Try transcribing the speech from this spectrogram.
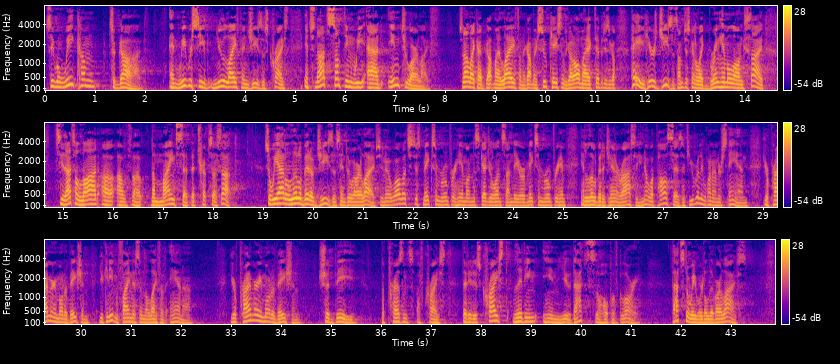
See, when we come to God and we receive new life in Jesus Christ, it's not something we add into our life. It's not like I've got my life and I got my suitcase and I got all my activities and go, hey, here's Jesus. I'm just going to like bring him alongside. See, that's a lot of, of uh, the mindset that trips us up. So we add a little bit of Jesus into our lives. You know, well, let's just make some room for him on the schedule on Sunday or make some room for him in a little bit of generosity. Know what Paul says, if you really want to understand your primary motivation, you can even find this in the life of Anna. Your primary motivation should be the presence of Christ that it is Christ living in you. That's the hope of glory. That's the way we're to live our lives.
